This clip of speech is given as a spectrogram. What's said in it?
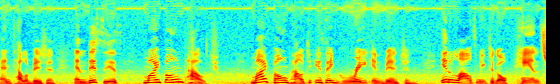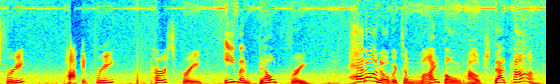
and television. And this is my phone pouch. My phone pouch is a great invention. It allows me to go hands free, pocket free, purse free, even belt free. Head on over to myphonepouch.com.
